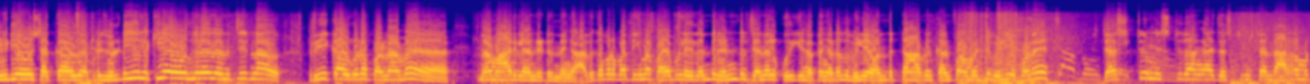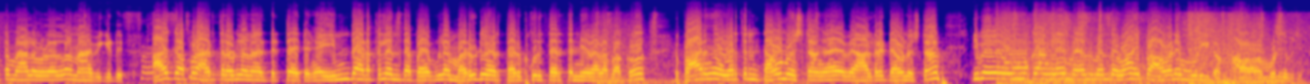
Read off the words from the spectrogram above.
வீடியோவும் ஸ்டக் ஆகுது அப்படின்னு சொல்லிட்டு இதில் கீழே விழுந்துன்னு நினச்சி நான் ரீகால் கூட பண்ணாமல் நான் மாறி விளாண்டுட்டு இருந்தேங்க. அதுக்கப்புறம் பார்த்தீங்கன்னா பைப்பில் இதுலேருந்து ரெண்டு ஜன்னல் குதிக்க சத்தம் கிடந்து வெளியே வந்துட்டான் அப்படின்னு கன்ஃபார்ம் பண்ணிட்டு வெளியே போனேன். ஜஸ்ட் மிஸ்ட் தாங்க. ஜஸ்ட் மிஸ்ட் அந்த அரை மட்டும் மேலே விழலாம் நான் விக்கெட்டு அதுக்கப்புறம் அடுத்த ரவுண்டில் நான் டெட் ஆயிட்டேங்க. இந்த இடத்துல இந்த பைப்பில் மறுபடியும் ஒரு தற்குறி தருத்தண்ணியை வேலை பார்க்கும். இப்போ பாருங்க ஒருத்தர் டவுன் வச்சிட்டாங்க. ஆல்ரெடி டவுன் வச்சுட்டான். இப்போ ஊக்காங்களே மேந்து மேந்து இப்போ அவனே மூடிக்கிட்டான். அவன் முடிஞ்சு போச்சு.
